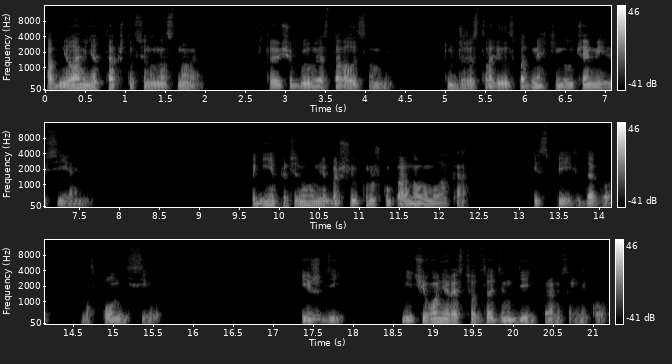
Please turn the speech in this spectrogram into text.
обняла меня так, что все наносное, что еще было и оставалось во мне, тут же растворилось под мягкими лучами ее сияния. Богиня протянула мне большую кружку парного молока. «Испей, Видогор, восполни силы. И жди. Ничего не растет за один день, кроме сорняков».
